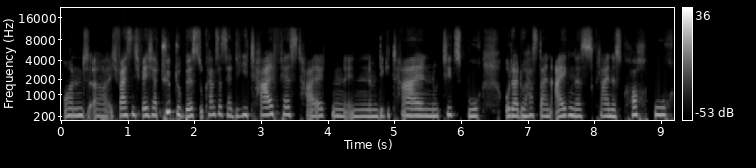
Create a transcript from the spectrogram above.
Und äh, ich weiß nicht, welcher Typ du bist. Du kannst es ja digital festhalten in einem digitalen Notizbuch oder du hast dein eigenes kleines Kochbuch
